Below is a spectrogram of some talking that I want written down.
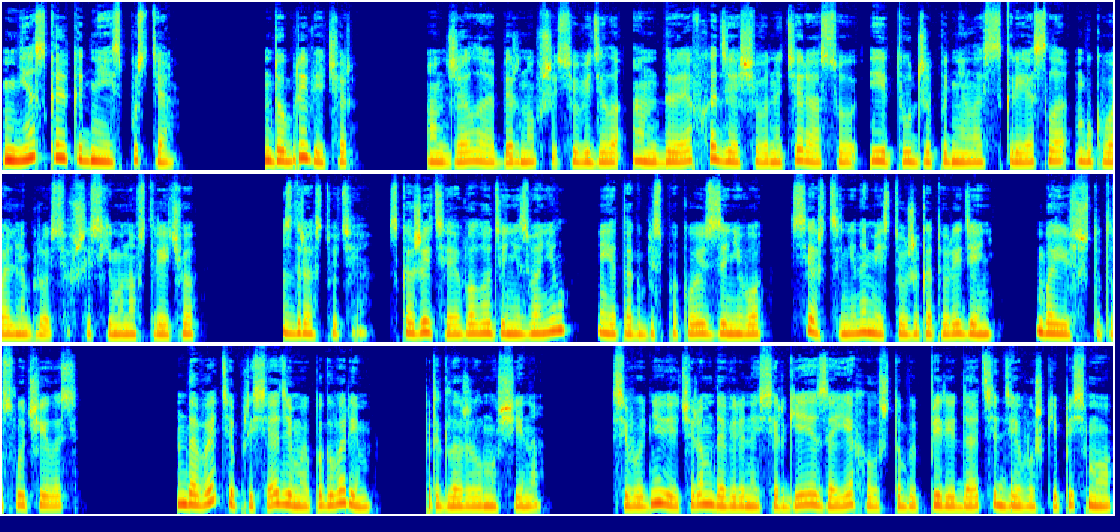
Несколько дней спустя. Добрый вечер. Анжела, обернувшись, увидела Андре, входящего на террасу, и тут же поднялась с кресла, буквально бросившись ему навстречу. «Здравствуйте. Скажите, Володя не звонил? Я так беспокоюсь за него. Сердце не на месте уже который день. Боюсь, что-то случилось». «Давайте присядем и поговорим», — предложил мужчина. Сегодня вечером доверенный Сергея заехал, чтобы передать девушке письмо.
